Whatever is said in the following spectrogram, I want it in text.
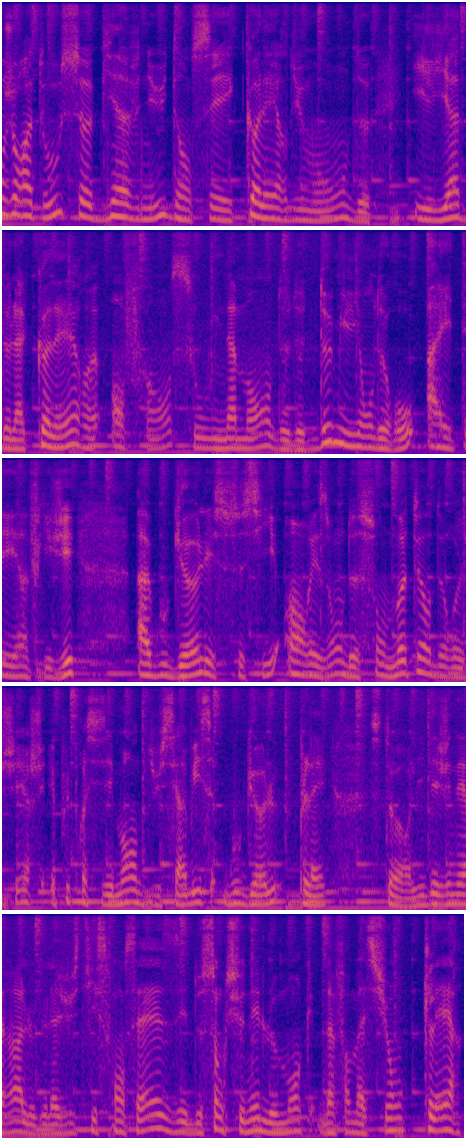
Bonjour à tous, bienvenue dans ces colères du monde. Il y a de la colère en France où une amende de 2 millions d'euros a été infligée à Google et ceci en raison de son moteur de recherche et plus précisément du service Google Play Store. L'idée générale de la justice française est de sanctionner le manque d'informations claires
